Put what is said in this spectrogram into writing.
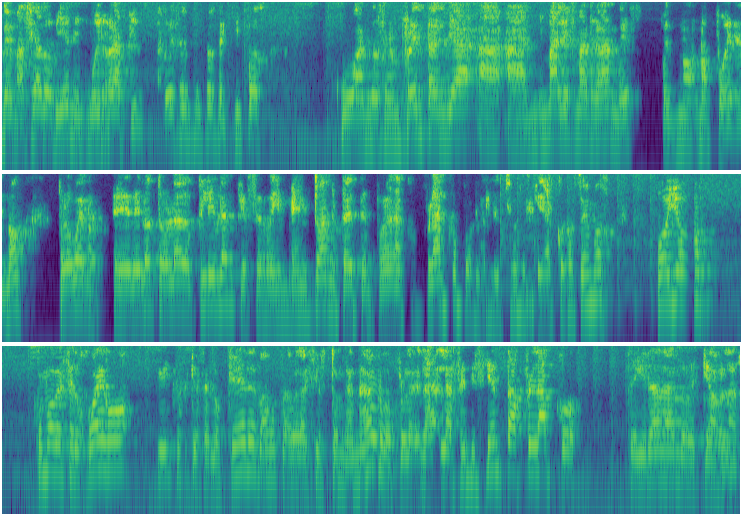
demasiado bien y muy rápido. A veces estos equipos, cuando se enfrentan ya a, animales más grandes, pues no, no pueden, ¿no? Pero bueno, eh, del otro lado, Cleveland, que se reinventó a mitad de temporada con Flanco por las lesiones que ya conocemos. Pollo, ¿cómo ves el juego? ¿Quién crees que se lo quede? ¿Vamos a ver a Houston ganar? ¿O la, la Cenicienta Flaco seguirá dando de qué hablar.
